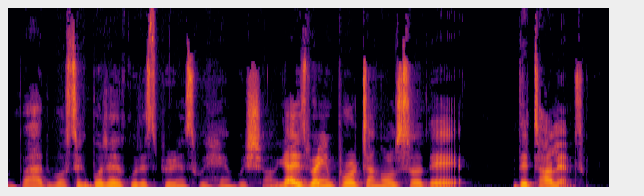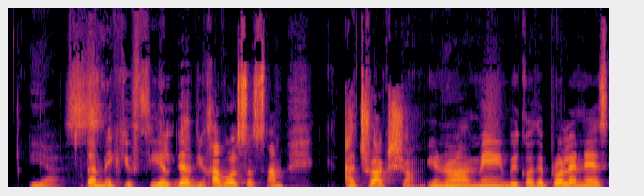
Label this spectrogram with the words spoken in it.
but was a was a good experience with him with Sean. Yeah, it's very important also the the talent Yes. that make you feel that you have also some attraction. You know what I mean? Because the problem is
